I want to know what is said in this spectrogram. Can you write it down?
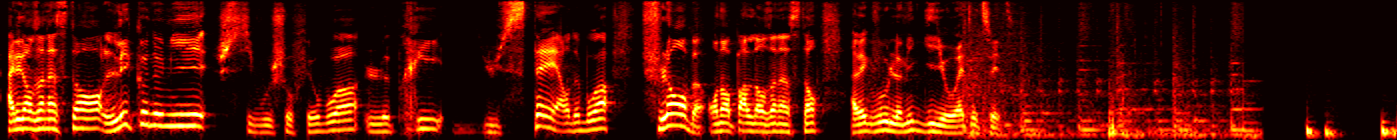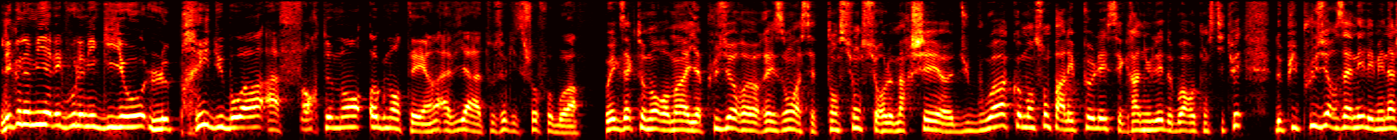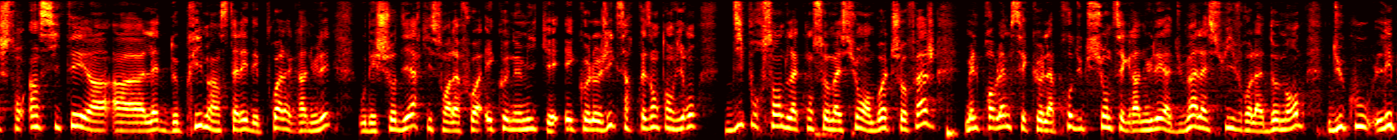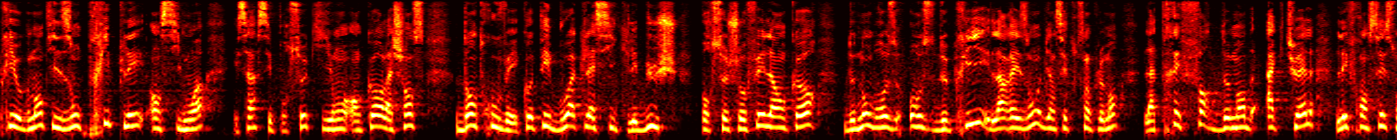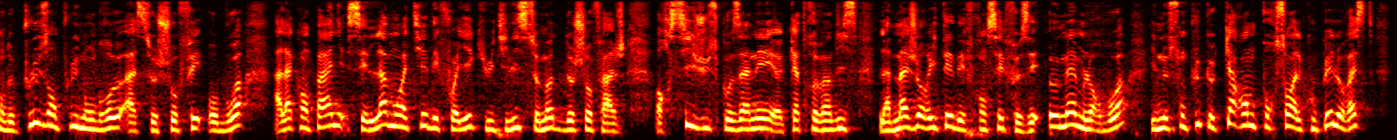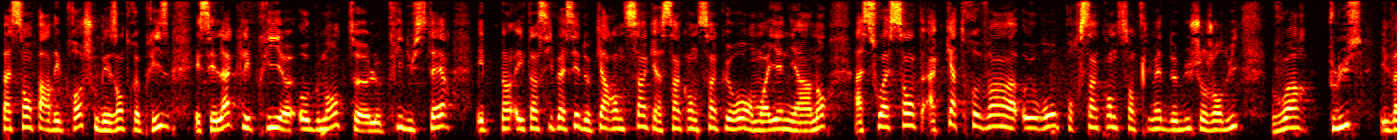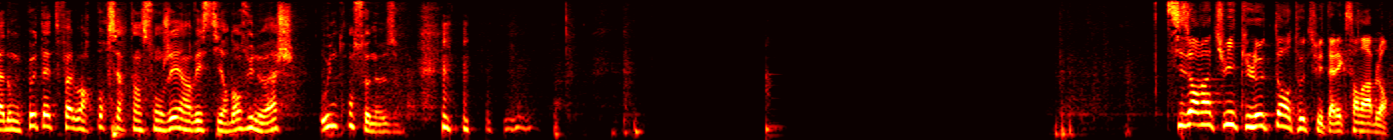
Allez, dans un instant, l'économie, si vous chauffez au bois, le prix du ster de bois flambe. On en parle dans un instant avec vous, Lomique Guillot. À tout de suite. L'économie avec vous, Lomique Guillot. Le prix du bois a fortement augmenté. Hein. Avis à tous ceux qui se chauffent au bois. Oui, exactement, Romain. Il y a plusieurs euh, raisons à cette tension sur le marché euh, du bois. Commençons par les pelés, ces granulés de bois reconstitués. Depuis plusieurs années, les ménages sont incités à, l'aide de primes à installer des poêles à granulés ou des chaudières qui sont à la fois économiques et écologiques. Ça représente environ 10% de la consommation en bois de chauffage. Mais le problème, c'est que la production de ces granulés a du mal à suivre la demande. Du coup, les prix augmentent. Ils ont triplé en six mois. Et ça, c'est pour ceux qui ont encore la chance d'en trouver. Côté bois classique, les bûches pour se chauffer. Là encore, de nombreuses hausses de prix. La raison, eh bien, c'est tout simplement la très forte demande actuelle. Les Français sont de plus en plus nombreux à se chauffer au bois. À la campagne, c'est la moitié des foyers qui utilisent ce mode de chauffage. Or, si jusqu'aux années 90, la majorité des Français faisaient eux-mêmes leur bois, ils ne sont plus que 40% à le couper, le reste passant par des proches ou des entreprises. Et c'est là que les prix euh, augmentent. Le prix du ster est ainsi passé de 45 à 55 euros en moyenne il y a un an à 60 à 80 euros pour 50 cm de bûche aujourd'hui, voire plus. Il va donc peut-être falloir pour certains songer à investir dans une hache ou une tronçonneuse. 6h28, le temps tout de suite, Alexandra Blanc.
